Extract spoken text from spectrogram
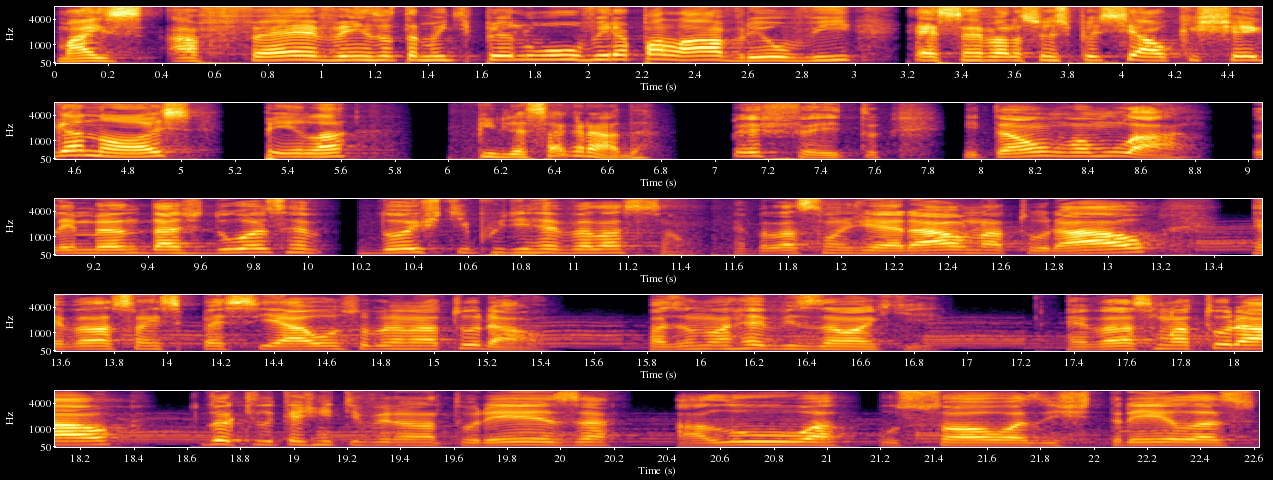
Mas a fé vem exatamente pelo ouvir a palavra e ouvir essa revelação especial que chega a nós pela Bíblia Sagrada. Perfeito. Então, vamos lá. Lembrando das duas dois tipos de revelação: revelação geral, natural, revelação especial ou sobrenatural. Fazendo uma revisão aqui. Revelação natural, tudo aquilo que a gente vê na natureza, a lua, o sol, as estrelas,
